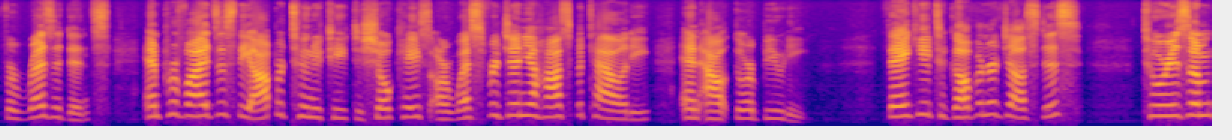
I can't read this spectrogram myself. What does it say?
for residents and provides us the opportunity to showcase our West Virginia hospitality and outdoor beauty. Thank you to Governor Justice, Tourism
